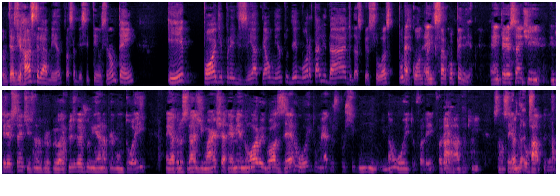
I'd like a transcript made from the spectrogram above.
É um teste de rastreamento para saber se tem ou se não tem. E pode predizer até aumento de mortalidade das pessoas por é, conta é, de sarcopenia. É interessante, interessante isso, né, doutor Cruz? Inclusive a Juliana perguntou aí, é, a velocidade de marcha é menor ou igual a 0,8 metros por segundo, e não 8. Eu falei, falei ah, errado aqui, senão seria verdade. muito rápido.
